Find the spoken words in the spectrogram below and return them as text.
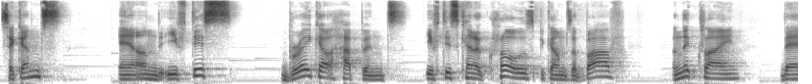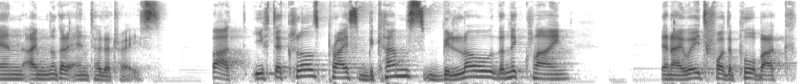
seconds. And if this breakout happens, if this kind of close becomes above the neckline, then I'm not going to enter the trace. But if the close price becomes below the neckline, then I wait for the pullback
